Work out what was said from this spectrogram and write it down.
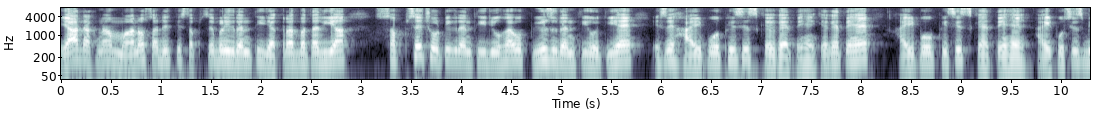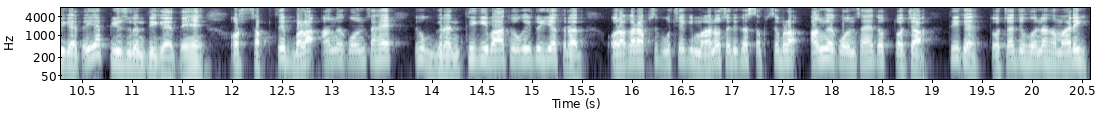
याद रखना, मानव शरीर की सबसे बड़ी ग्रंथि यकृत बता दिया। सबसे छोटी ग्रंथि जो है, वो पीयूष ग्रंथि होती है। इसे हाइपोफिसिस कहते हैं? क्या कहते हैं? हाइपोफिसिस कहते हैं। हाइपोसिस भी कहते हैं या पीयूष ग्रंथि कहते हैं? और सबसे बड़ा अंग कौन सा है? देखो, ग्रंथि की बात हो गई तो यकृत। और अगर आपसे पूछे कि मानव शरीर का सबसे बड़ा अंग कौन सा है तो त्वचा। ठीक है, त्वचा जो है ना हमारी,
